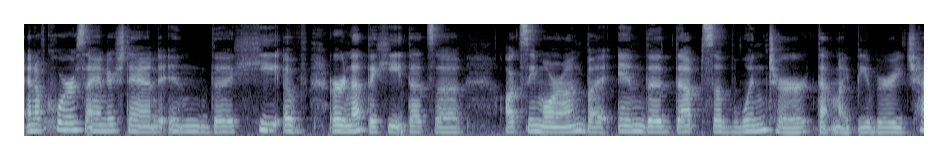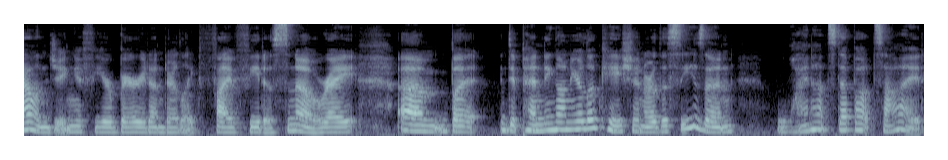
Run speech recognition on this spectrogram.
And of course, I understand in the heat of, or not the heat, that's a oxymoron, but in the depths of winter, that might be very challenging if you're buried under like five feet of snow, right? Um, but depending on your location or the season, why not step outside?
